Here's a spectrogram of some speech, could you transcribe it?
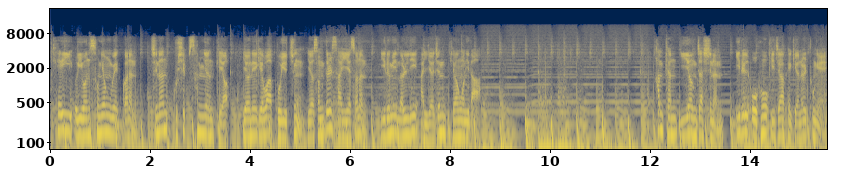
K 의원 성형외과는 지난 93년 개업, 연예계와 부유층 여성들 사이에서는 이름이 널리 알려진 병원이다. 한편 이영자 씨는 1일 오후 기자회견을 통해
